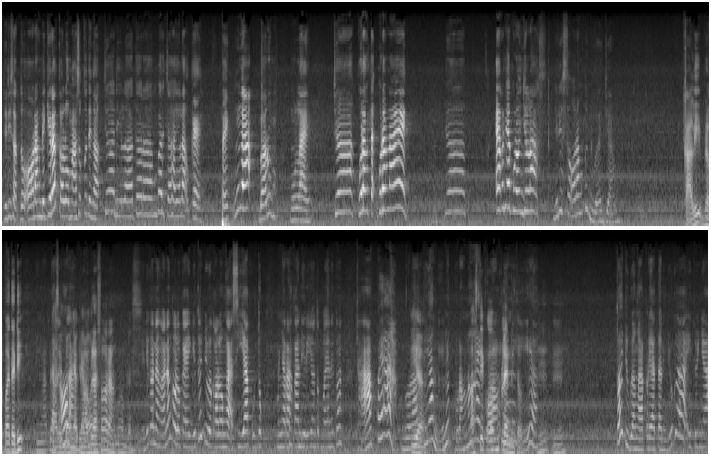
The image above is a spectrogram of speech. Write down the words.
Jadi satu orang dikira kalau masuk tuh tinggal jadilah terang bercahayalah. Oke, take enggak, baru mulai. Ja, kurang kurang naik. Ya, R-nya kurang jelas. Jadi seorang tuh dua jam. Kali berapa tadi? 15 Kali orang. banyaknya 15 orang. 15. Jadi kadang-kadang kalau kayak gitu juga kalau nggak siap untuk menyerahkan dirinya untuk melayani Tuhan, capek ah, gue Iya. latihan gini kurang naik. Pasti kurang komplain ini. itu. Iya. Hmm, hmm. Toh juga nggak kelihatan juga itunya.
